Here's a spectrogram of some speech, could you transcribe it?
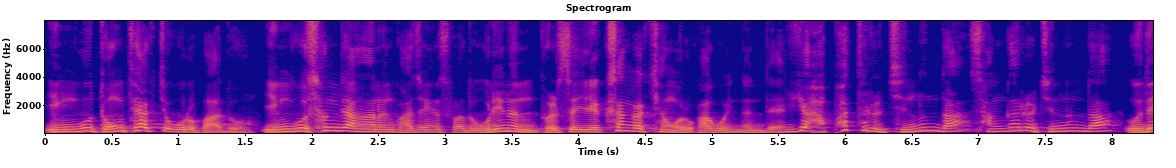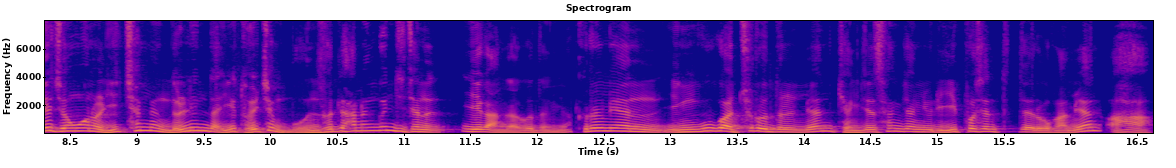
인구 동태학적으로 봐도 인구 성장하는 과정에서 봐도 우리는 벌써 이 역삼각형으로 가고 있는데 이게 아파트를 짓는다? 상가를 짓는다? 의대 정원을 2,000명 늘린다? 이게 도대체 뭔 소리 하는 건지 저는 이해가 안 가거든요. 그러면 인구가 줄어들면 경제 성장률이 2%대로 가면 아,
